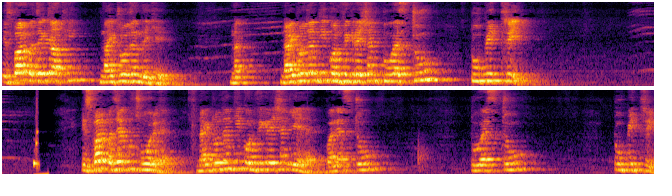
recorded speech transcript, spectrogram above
इस बार वजह क्या थी? नाइट्रोजन देखिए। नाइट्रोजन की कॉन्फ़िगरेशन 2s2 2p3 इस बार वजह कुछ और है। नाइट्रोजन की कॉन्फ़िगरेशन ये है। 1s2 2s2 2p3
